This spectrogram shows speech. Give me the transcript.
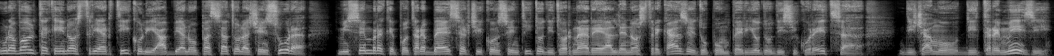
Una volta che i nostri articoli abbiano passato la censura, mi sembra che potrebbe esserci consentito di tornare alle nostre case dopo un periodo di sicurezza, diciamo di tre mesi.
